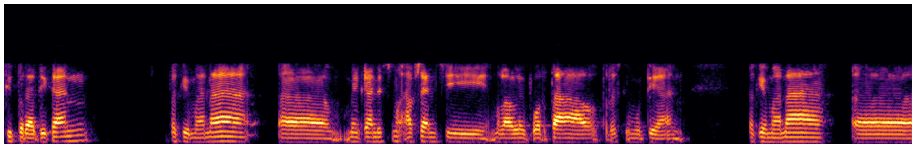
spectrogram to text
diperhatikan bagaimana eh, mekanisme absensi melalui portal, terus kemudian bagaimana eh,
